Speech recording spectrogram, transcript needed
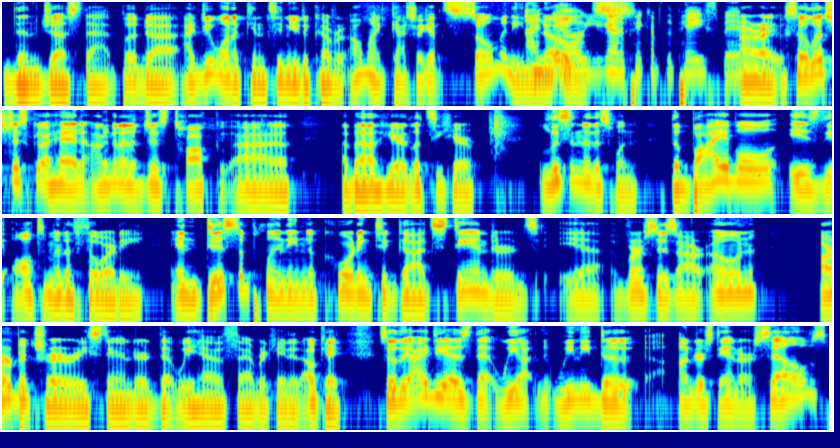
than just that. But uh, I do want to continue to cover. Oh my gosh, I got so many I notes. know you got to pick up the pace, babe. All right, so let's just go ahead. I'm gonna just talk uh, about here. Let's see here. Listen to this one. The Bible is the ultimate authority, and disciplining according to God's standards yeah, versus our own arbitrary standard that we have fabricated. Okay, so the idea is that we we need to understand ourselves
